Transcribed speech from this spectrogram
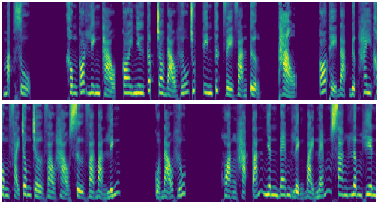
Mặc dù không có linh thảo coi như cấp cho đạo hữu chút tin tức về vạn tượng. Thảo, có thể đạt được hay không phải trông chờ vào hảo sự và bản lĩnh của đạo hữu. Hoàng hạc tán nhân đem lệnh bài ném sang Lâm Hiên,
